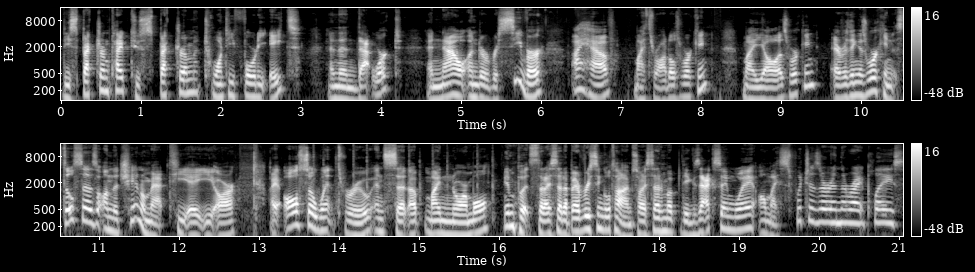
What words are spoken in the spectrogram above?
the Spektrum type to Spektrum 2048, and then that worked. And now under receiver, I have my throttle's working, my yaw is working, everything is working. It still says on the channel map T-A-E-R. I also went through and set up my normal inputs that I set up every single time. So I set them up the exact same way. All my switches are in the right place.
